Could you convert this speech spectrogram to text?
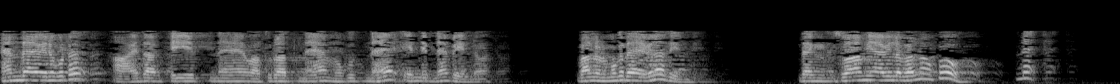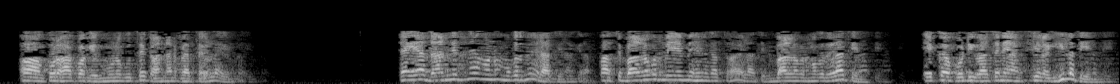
හැන්දෑව වෙනකොට ආයෙත් තේත් නෑ වතුරත් නෑ මොකුත් නෑ එන්නෙත් නෑ පේන්නවා. බලනකොට මොකද ඇය වෙලා තියෙන්නේ? දැන් ස්වාමියා ඇවිල්ලා බලනවා කො නෑ. ආ කුරහක් වගේ මුණකුත් එක්ක අන්නර පැත්ත වෙලා ඉන්නවා. දැන් එයා දන්නෙත් නෑ මොන මොකද මේ වෙලා තියෙන්නේ කියලා. පස්සේ බලනකොට මේ මෙහෙම එකක් තමයි වෙලා තියෙන්නේ. බලනකොට මොකද වෙලා තියෙන්නේ? එක පොඩි වචනයක් කියලා ගිහිල්ලා තියෙන්නේ.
